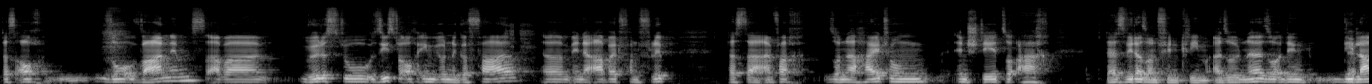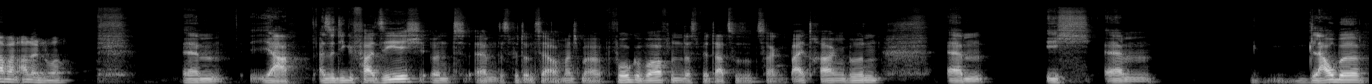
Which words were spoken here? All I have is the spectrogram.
das auch so wahrnimmst, aber würdest du, siehst du auch irgendwie eine Gefahr ähm, in der Arbeit von Flip, dass da einfach so eine Haltung entsteht, so, ach, da ist wieder so ein Finn Klim. Also, ne, so den, die labern alle nur. Ähm, ja, also die Gefahr sehe ich und ähm, das wird uns ja auch manchmal vorgeworfen, dass wir dazu sozusagen beitragen würden. Ähm, ich ähm, glaube,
